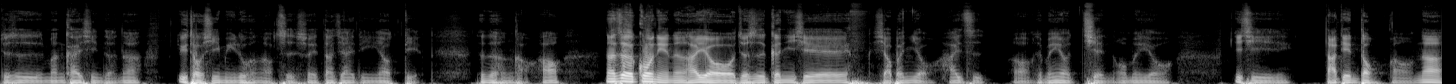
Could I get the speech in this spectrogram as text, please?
就是蛮开心的。那。芋头西米露很好吃，所以大家一定要点，真的很好。好，那这个过年呢，还有就是跟一些小朋友、孩子哦，小朋友前我们有一起打电动哦。那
